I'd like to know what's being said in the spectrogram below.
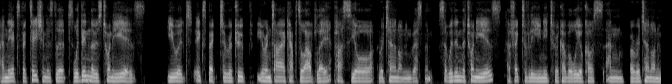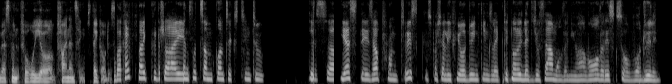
And the expectation is that within those 20 years, you would expect to recoup your entire capital outlay plus your return on investment. So within the 20 years, effectively, you need to recover all your costs and a return on investment for all your financing stakeholders. Bakar, I could try and put some context into this. Uh, yes, there is upfront risk, especially if you're doing things like technology like geothermal, then you have all the risks of uh, drilling.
